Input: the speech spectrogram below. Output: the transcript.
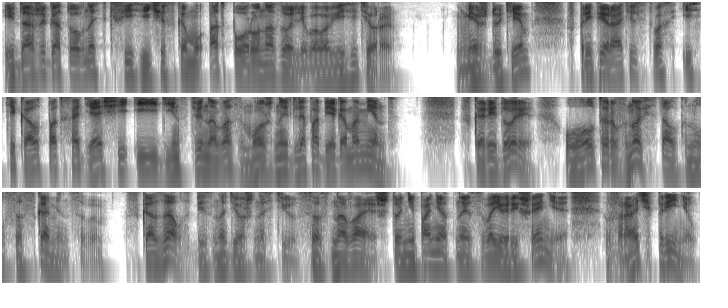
и даже готовность к физическому отпору назойливого визитера. Между тем, в препирательствах истекал подходящий и единственно возможный для побега момент. В коридоре Уолтер вновь столкнулся с Каменцевым. Сказал с безнадежностью, сознавая, что непонятное свое решение врач принял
